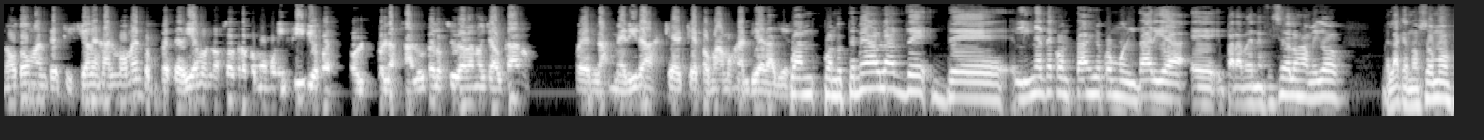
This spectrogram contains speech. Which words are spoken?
no toman decisiones al momento, pues debíamos nosotros como municipio, pues, por, la salud de los ciudadanos yaucanos, pues las medidas que, tomamos el día de ayer. Cuando, usted me habla de, de líneas de contagio comunitaria eh, para beneficio de los amigos, ¿verdad? Que no somos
